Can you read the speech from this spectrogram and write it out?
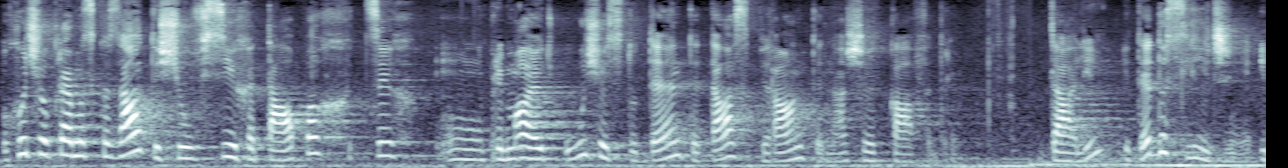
Хочу окремо сказати, що у всіх етапах цих приймають участь студенти та аспіранти нашої кафедри. Далі йде дослідження, і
